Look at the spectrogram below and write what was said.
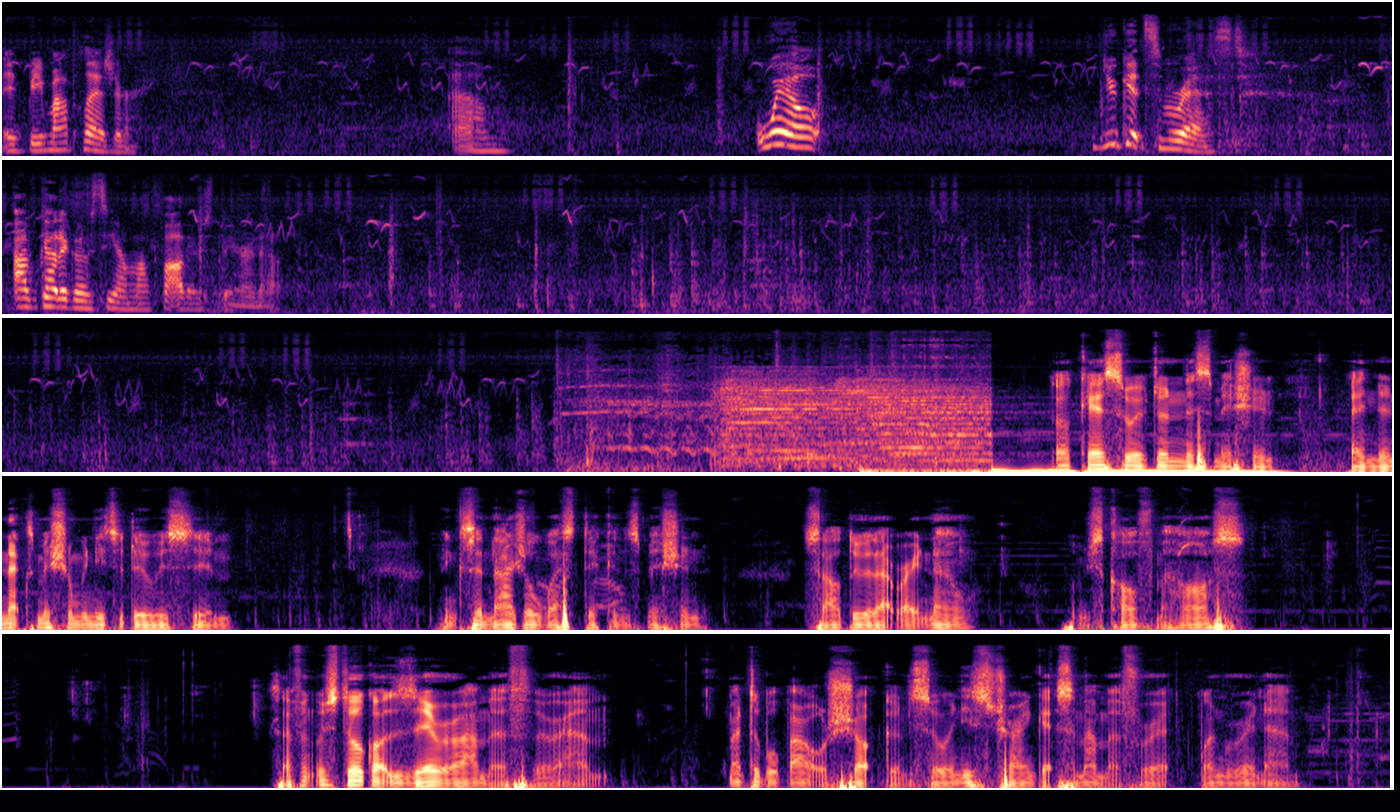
It'd be my pleasure. Um. Well, you get some rest. I've got to go see how my father's bearing up. Okay, so we've done this mission, and the next mission we need to do is um, I think it's a Nigel West Dickens mission. So I'll do that right now. Let me just call for my horse. So I think we've still got zero ammo for um, my double barrel shotgun, so we need to try and get some ammo for it when we're in um,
